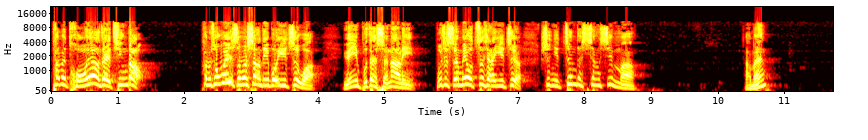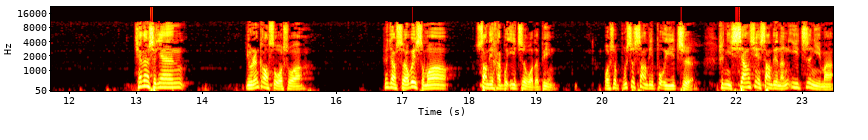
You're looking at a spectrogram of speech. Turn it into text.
他们同样在听到，他们说：“为什么上帝不医治我？”原因不在神那里，不是神没有赐下来医治，是你真的相信吗？阿门。前段时间有人告诉我说：“任教师，为什么上帝还不医治我的病？”我说：“不是上帝不医治，是你相信上帝能医治你吗？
